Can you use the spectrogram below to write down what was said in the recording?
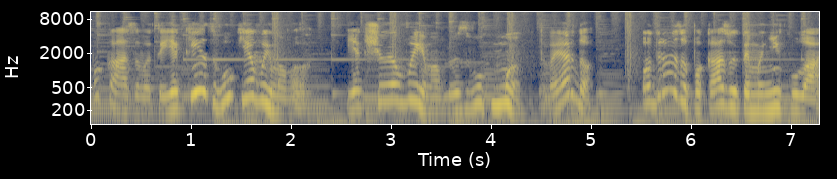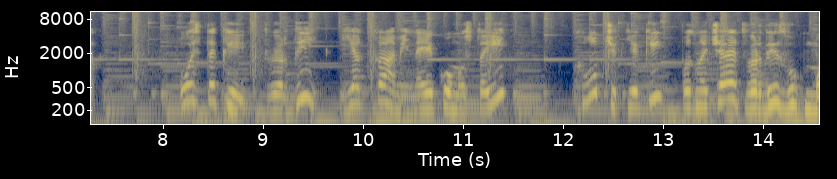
показувати, який звук я вимовила. Якщо я вимовлю звук М твердо, одразу показуйте мені кулак. Ось такий твердий, як камінь, на якому стоїть хлопчик, який позначає твердий звук М.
